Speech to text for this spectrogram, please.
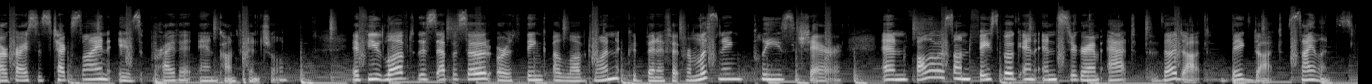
Our crisis text line is private and confidential. If you loved this episode or think a loved one could benefit from listening, please share and follow us on Facebook and Instagram at the dot big dot silence.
